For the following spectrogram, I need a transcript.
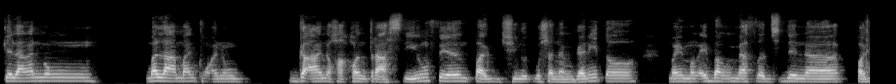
kailangan mong malaman kung anong gaano ka-contrasty yung film pag sinut mo siya ng ganito. May mga ibang methods din na pag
